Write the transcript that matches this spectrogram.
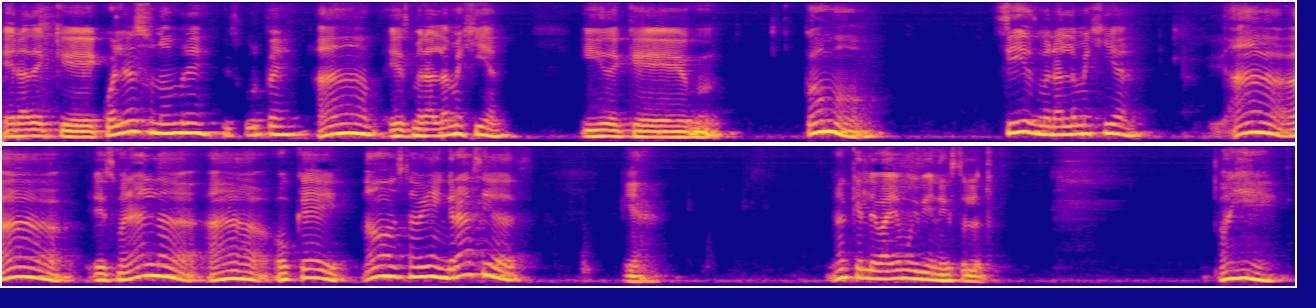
era de que, ¿cuál era su nombre? Disculpe. Ah, Esmeralda Mejía. Y de que, ¿cómo? Sí, Esmeralda Mejía. Ah, ah, Esmeralda. Ah, ok. No, está bien, gracias. Ya. No, que le vaya muy bien esto y lo otro. Oye,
